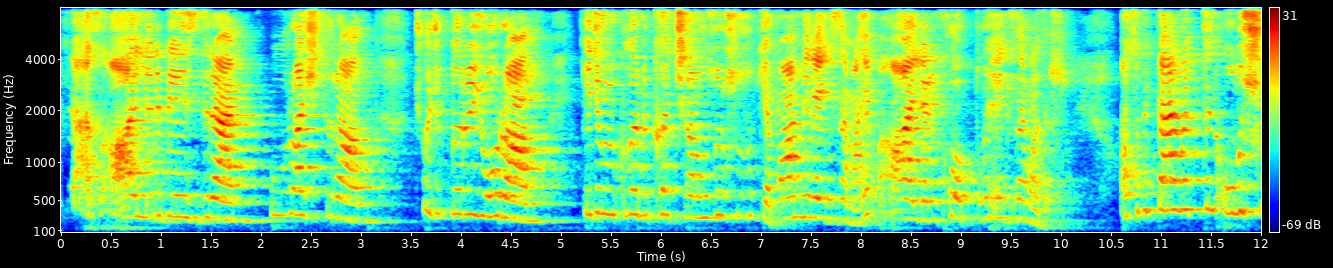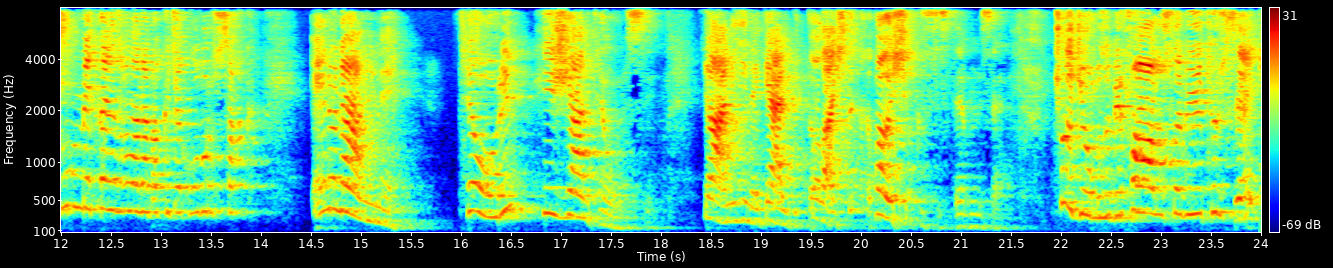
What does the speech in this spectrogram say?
biraz aileleri bezdiren, uğraştıran, çocukları yoran, gece uykularını kaçıran, huzursuzluk yapan bir egzama. Hep ailelerin korktuğu egzamadır. Atopik dermatitin oluşum mekanizmalarına bakacak olursak en önemli teori hijyen teorisi. Yani yine geldik dolaştık bağışıklık sistemimize. Çocuğumuzu bir fanusla büyütürsek,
